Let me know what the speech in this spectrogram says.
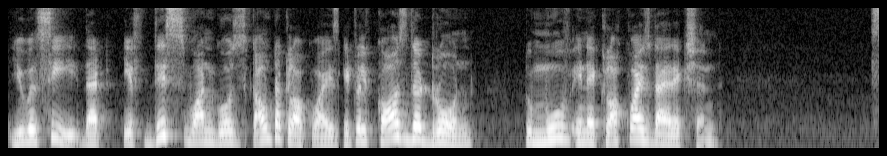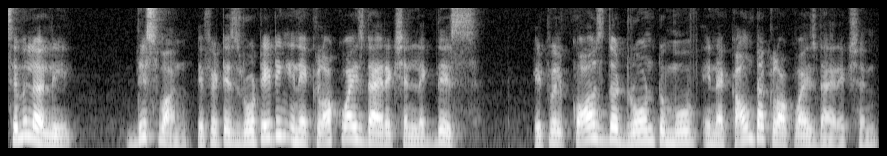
you will see that if this one goes counterclockwise, it will cause the drone to move in a clockwise direction. Similarly, this one, if it is rotating in a clockwise direction like this, it will cause the drone to move in a counterclockwise direction.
